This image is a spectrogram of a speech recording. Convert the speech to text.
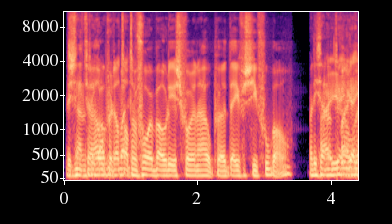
het is niet te hopen ook- dat maar- dat een voorbode is voor een hoop defensief voetbal. Maar die zijn natuurlijk ja, ook ja,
